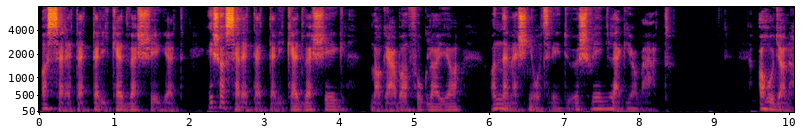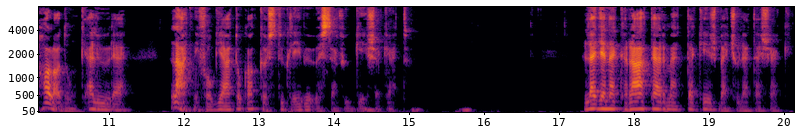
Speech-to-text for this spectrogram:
a szeretetteli kedvességet, és a szeretetteli kedvesség magában foglalja a nemes nyolcrétű ösvény legjavát. Ahogyan haladunk előre, látni fogjátok a köztük lévő összefüggéseket. Legyenek rátermettek és becsületesek,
